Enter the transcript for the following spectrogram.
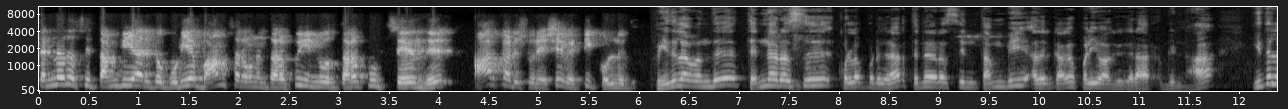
தென்னரசு தம்பியா இருக்கக்கூடிய பாம் சரவணன் தரப்பு இன்னொரு தரப்பும் சேர்ந்து ஆற்காடு சுரேஷை வெட்டி இப்ப இதுல வந்து தென்னரசு கொல்லப்படுகிறார் தென்னரசின் தம்பி அதற்காக பழி வாங்குகிறார் அப்படின்னா இதுல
